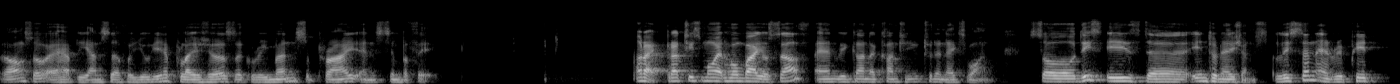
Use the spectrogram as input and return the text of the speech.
wrong. So I have the answer for you here. Pleasures, agreement, surprise, and sympathy. All right, practice more at home by yourself, and we're gonna continue to the next one. So this is the intonations. Listen and repeat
